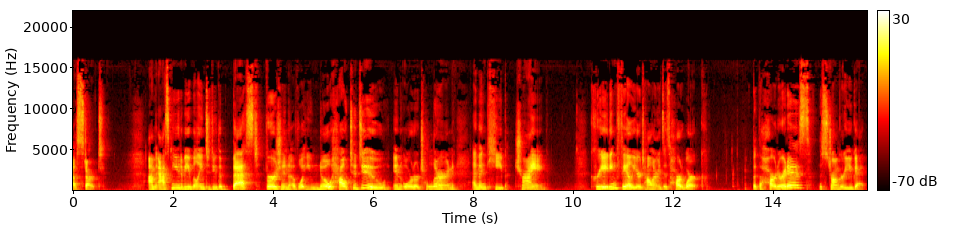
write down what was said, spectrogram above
a start. I'm asking you to be willing to do the best version of what you know how to do in order to learn and then keep trying. Creating failure tolerance is hard work, but the harder it is, the stronger you get.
